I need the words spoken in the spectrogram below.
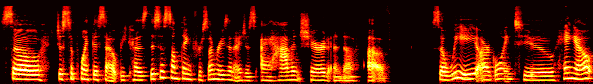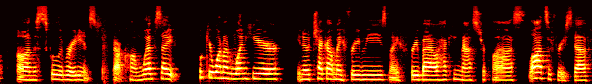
So just to point this out, because this is something for some reason I just, I haven't shared enough of. So we are going to hang out on the schoolofradiance.com website, book your one-on-one here, you know, check out my freebies, my free biohacking masterclass, lots of free stuff.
